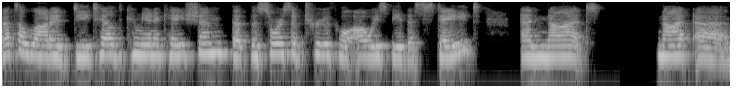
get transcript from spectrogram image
That's a lot of detailed communication that the source of truth will always be the state and not not uh,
